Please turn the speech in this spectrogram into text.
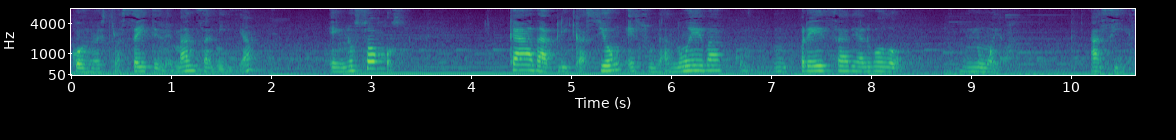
con nuestro aceite de manzanilla en los ojos. Cada aplicación es una nueva compresa de algodón nueva. Así es.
